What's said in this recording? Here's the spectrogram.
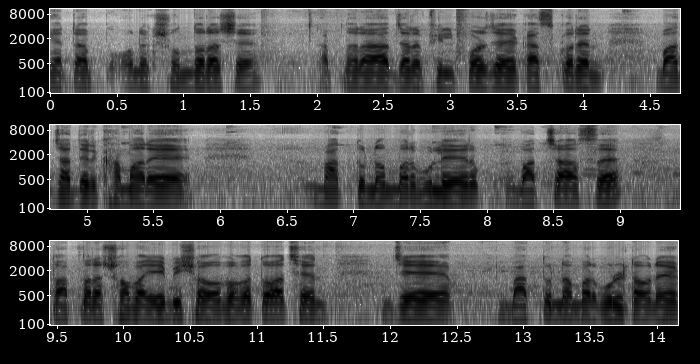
গেট আপ অনেক সুন্দর আসে। আপনারা যারা ফিল্ড পর্যায়ে কাজ করেন বা যাদের খামারে বাহাত্তর নম্বর বুলের বাচ্চা আছে। তো আপনারা সবাই এ বিষয়ে অবগত আছেন যে বাহাত্তর নম্বর বুলটা অনেক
